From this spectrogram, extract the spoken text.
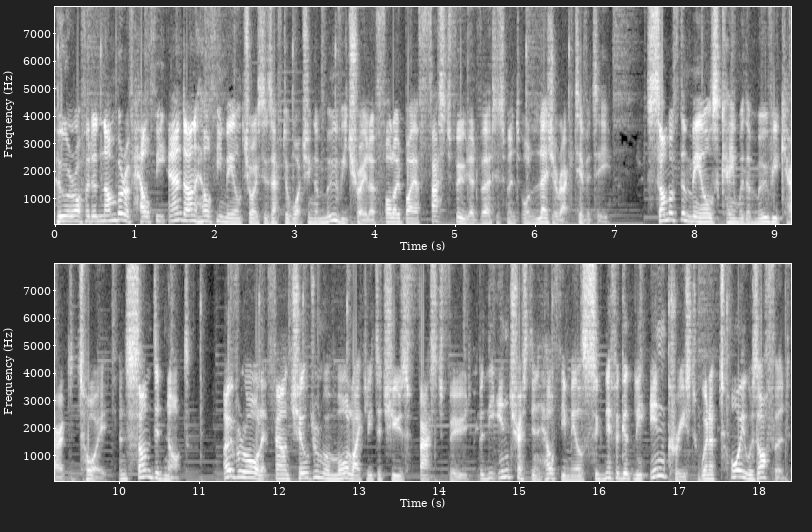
who were offered a number of healthy and unhealthy meal choices after watching a movie trailer followed by a fast food advertisement or leisure activity. Some of the meals came with a movie character toy, and some did not, Overall, it found children were more likely to choose fast food, but the interest in healthy meals significantly increased when a toy was offered.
